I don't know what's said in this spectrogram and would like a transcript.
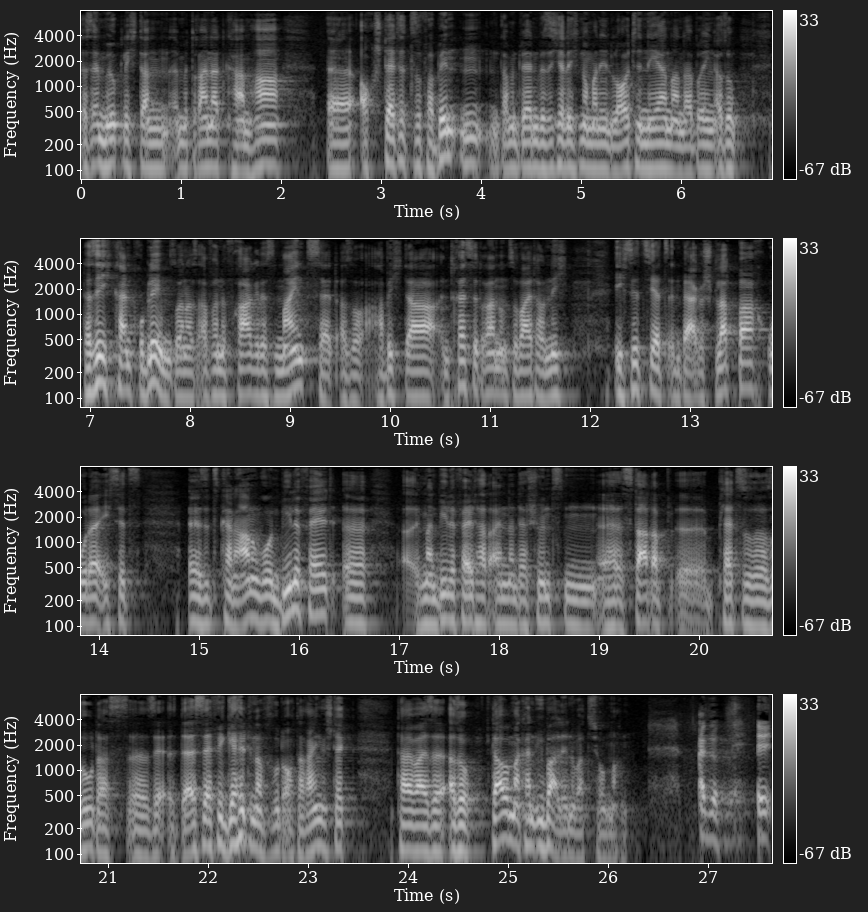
Das ermöglicht dann äh, mit 300 km/h äh, auch Städte zu verbinden. Und damit werden wir sicherlich nochmal die Leute näher aneinander bringen. Also da sehe ich kein Problem, sondern es ist einfach eine Frage des Mindset. Also habe ich da Interesse dran und so weiter und nicht, ich sitze jetzt in Bergisch Gladbach oder ich sitze, äh, sitz keine Ahnung wo in Bielefeld. Äh, ich meine, Bielefeld hat einen der schönsten äh, Startup-Plätze oder so. Das, äh, sehr, da ist sehr viel Geld und das wurde auch da reingesteckt teilweise. Also ich glaube, man kann überall Innovation machen. Also äh,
